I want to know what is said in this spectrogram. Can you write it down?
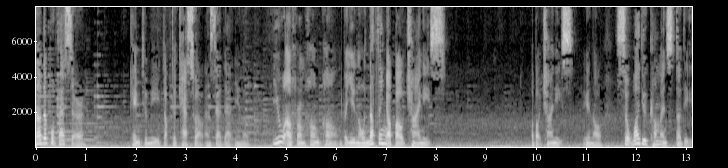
Another professor came to me, Dr. Caswell, and said that, you know, you are from Hong Kong, but you know nothing about Chinese. About Chinese, you know. So why do you come and study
